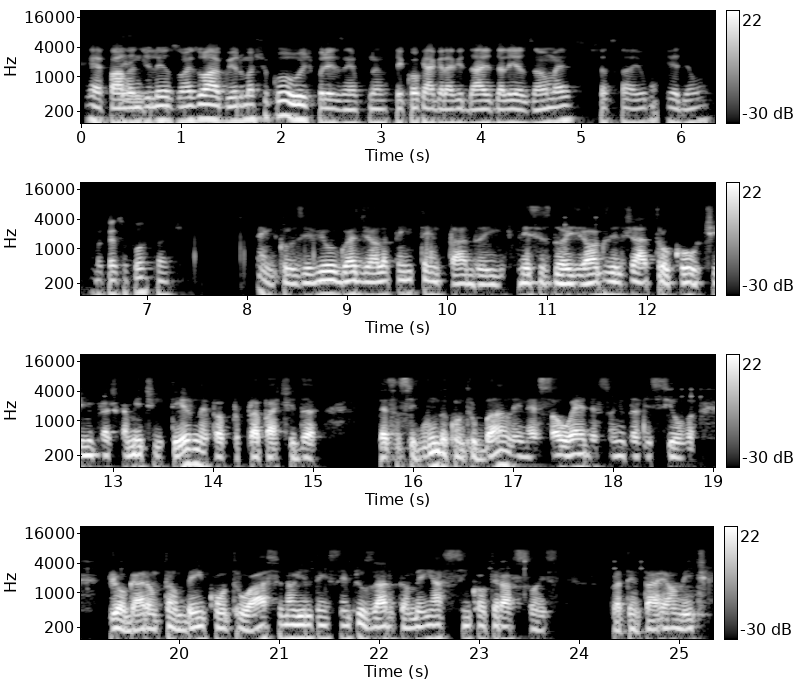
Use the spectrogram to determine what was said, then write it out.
É, falando é. de lesões, o Agüero machucou hoje, por exemplo, né? Não sei qual é a gravidade da lesão, mas já saiu, perdeu uma peça importante. É, inclusive o Guardiola tem tentado aí, nesses dois jogos, ele já trocou o time praticamente inteiro, né, para a partida dessa segunda contra o Burnley, né? Só o Ederson e o Davi Silva jogaram também contra o Arsenal e ele tem sempre usado também as cinco alterações para tentar realmente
